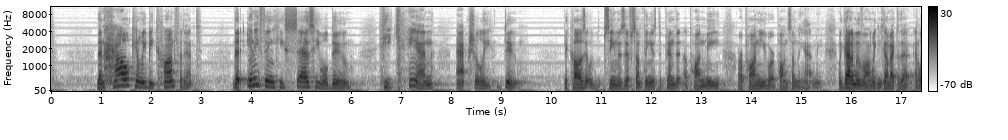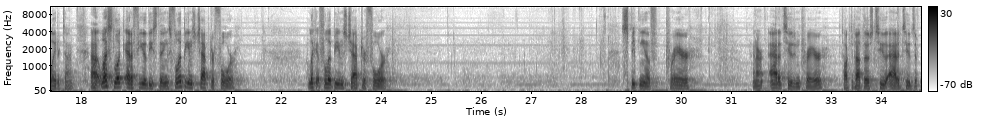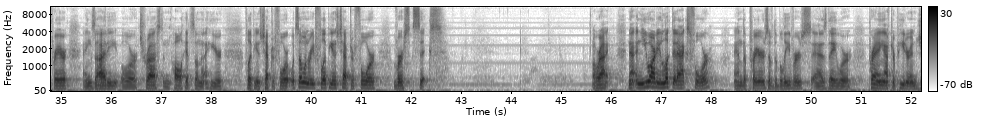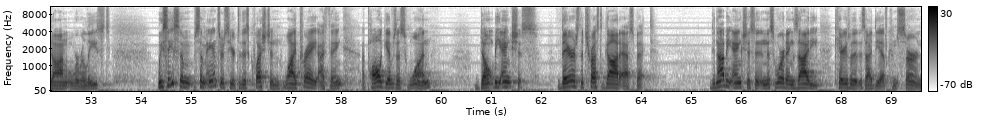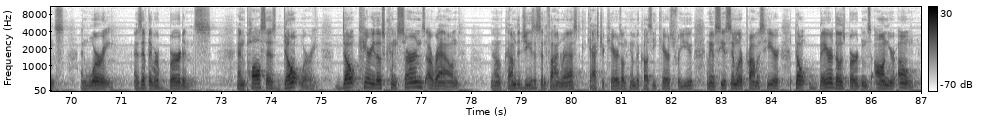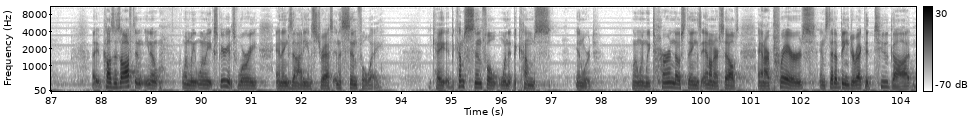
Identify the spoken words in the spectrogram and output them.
then how can we be confident that anything he says he will do, he can actually do because it would seem as if something is dependent upon me or upon you or upon something happening. We got to move on. We can come back to that at a later time. Uh, let's look at a few of these things. Philippians chapter 4. Look at Philippians chapter 4. Speaking of prayer and our attitude in prayer, talked about those two attitudes of prayer anxiety or trust, and Paul hits on that here. Philippians chapter 4. Would someone read Philippians chapter 4, verse 6? All right. Now, and you already looked at Acts 4 and the prayers of the believers as they were praying after Peter and John were released. We see some, some answers here to this question why pray, I think. Uh, Paul gives us one don't be anxious. There's the trust God aspect. Do not be anxious, and this word anxiety carries with it this idea of concerns and worry, as if they were burdens. And Paul says, don't worry. Don't carry those concerns around. You know, come to Jesus and find rest. Cast your cares on him because he cares for you. And we have see a similar promise here. Don't bear those burdens on your own. It causes often, you know, when we, when we experience worry and anxiety and stress in a sinful way. Okay, it becomes sinful when it becomes inward. When, when we turn those things in on ourselves and our prayers, instead of being directed to God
